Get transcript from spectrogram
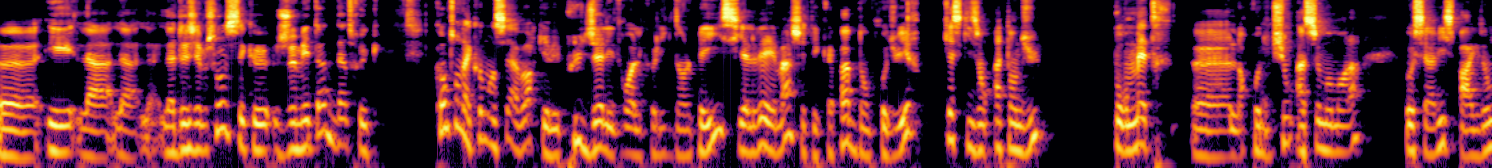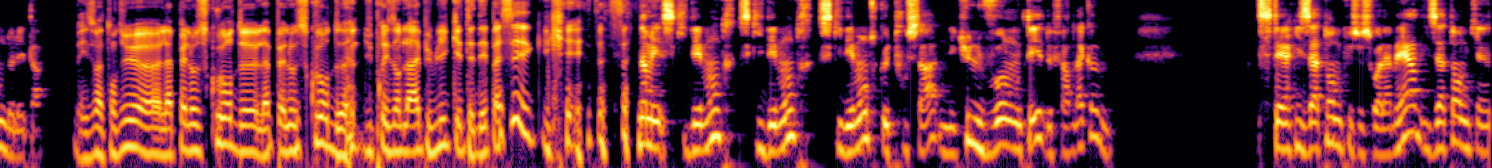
Euh, et la, la, la, la deuxième chose, c'est que je m'étonne d'un truc. Quand on a commencé à voir qu'il y avait plus de gel hydroalcoolique dans le pays, si LVMH était capable d'en produire, qu'est-ce qu'ils ont attendu pour mettre euh, leur production à ce moment-là? Au service, par exemple, de l'État. Mais ils ont attendu euh, l'appel au secours de l'appel au secours de, du président de la République qui était dépassé. Qui non, mais ce qui démontre, ce qui démontre, ce qui démontre que tout ça n'est qu'une volonté de faire de la com. C'est-à-dire qu'ils attendent que ce soit la merde, ils attendent qu'il y ait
